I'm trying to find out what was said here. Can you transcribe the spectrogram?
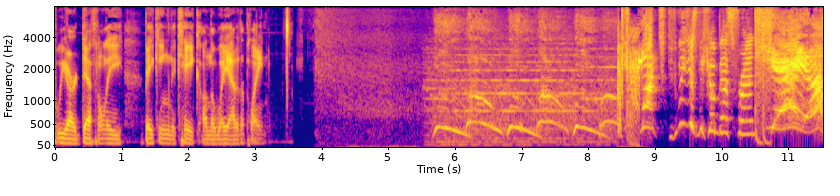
We are definitely baking the cake on the way out of the plane. What? Did we just become best friends? Yeah!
